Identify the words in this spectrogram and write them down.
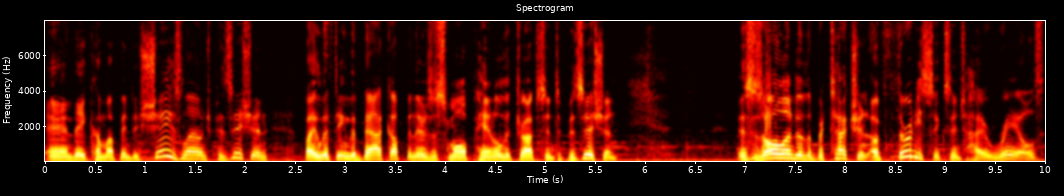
and they come up into chaise lounge position by lifting the back up, and there's a small panel that drops into position. This is all under the protection of 36-inch high rails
